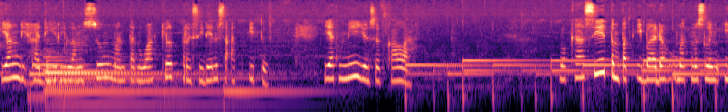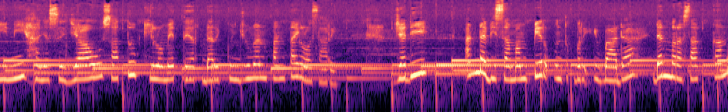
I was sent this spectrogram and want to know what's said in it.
yang dihadiri langsung mantan wakil presiden saat itu, yakni Yusuf Kala. Lokasi tempat ibadah umat muslim ini hanya sejauh satu kilometer dari kunjungan pantai Losari. Jadi, Anda bisa mampir untuk beribadah dan merasakan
